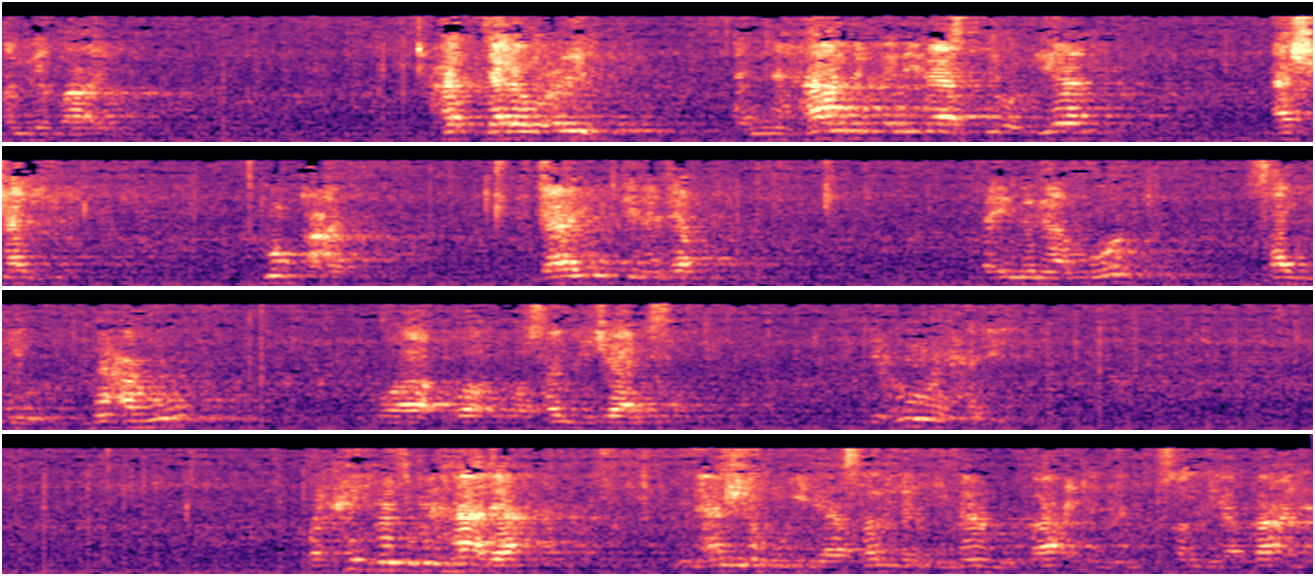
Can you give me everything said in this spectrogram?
صلي قاعدا. حتى لو علم أن هذا الذي لا يستطيع القيام أشهد مقعد لا يمكن أن يقف فإننا نقول صلي معه وصلي جالسا. بعموم الحديث. والحكمة من هذا من أنه إذا صلى الإمام قاعدا أن تصلي قاعدا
